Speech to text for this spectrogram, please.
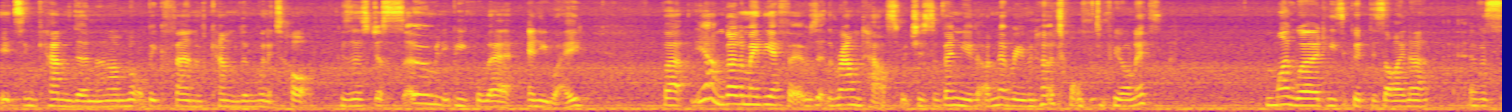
it's in Camden, and I'm not a big fan of Camden when it's hot because there's just so many people there anyway. But yeah, I'm glad I made the effort. It was at the Roundhouse, which is a venue that I've never even heard of, to be honest my word, he's a good designer. There was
